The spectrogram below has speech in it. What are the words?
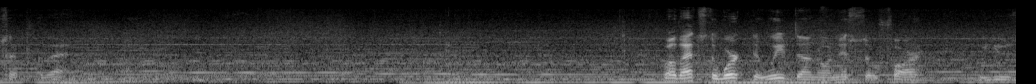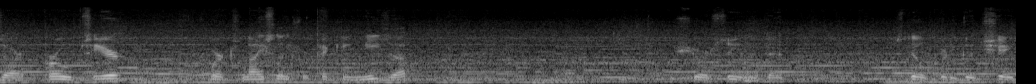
except for that. Well, that's the work that we've done on this so far. We use our probes here. Works nicely for picking these up. You sure see that that's still pretty good shape.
